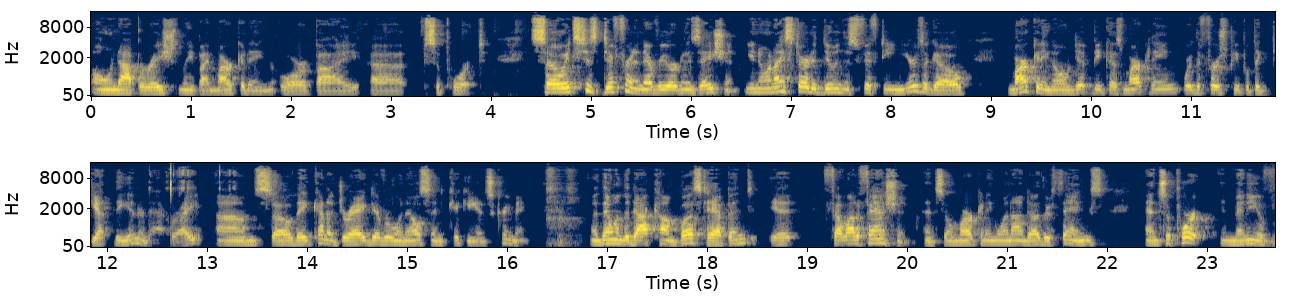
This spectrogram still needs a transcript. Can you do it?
owned operationally by marketing or by uh, support. So it's just different in every organization. You know, when I started doing this 15 years ago, marketing owned it because marketing were the first people to get the internet, right? Um, so they kind of dragged everyone else in kicking and screaming. And then when the dot com bust happened, it fell out of fashion. And so marketing went on to other things and support in many of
